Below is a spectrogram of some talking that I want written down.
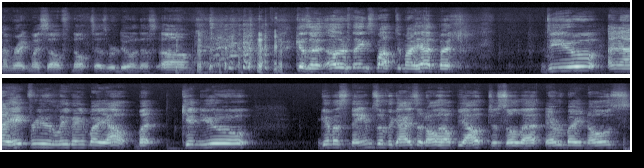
I'm writing myself notes as we're doing this, um, because other things popped in my head. But do you? And I hate for you to leave anybody out, but can you give us names of the guys that all help you out, just so that everybody knows,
